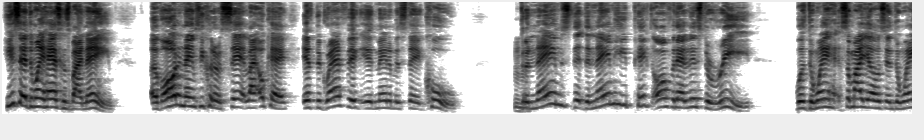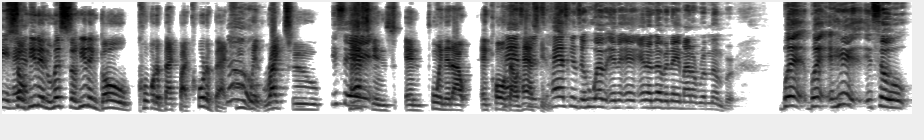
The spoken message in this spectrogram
he said Dwayne Haskins by name. Of all the names he could have said, like okay, if the graphic it made a mistake, cool. Mhm. The names that the name he picked off of that list to read was Dwayne. Somebody else and Dwayne. So he didn't list. So he didn't go quarterback by quarterback. No. He went right to he said Haskins and pointed out and called out Haskins, Haskins. Haskins and whoever and, and, and another name I don't remember. But but here so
